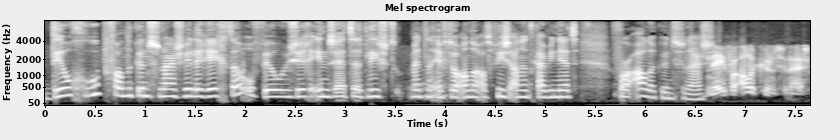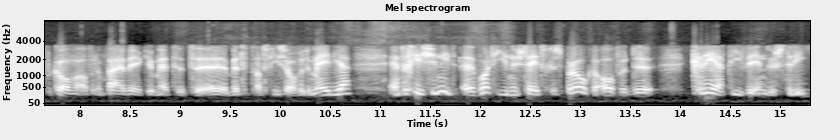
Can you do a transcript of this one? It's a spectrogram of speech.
deelgroep van de kunstenaars willen richten? Of wil u zich inzetten, het liefst met een eventueel ander advies aan het kabinet... voor alle kunstenaars? Nee, voor alle kunstenaars. We komen over een paar weken met het, uh, met het advies over de media. En vergis je niet, er wordt hier nu steeds gesproken over de creatieve industrie.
